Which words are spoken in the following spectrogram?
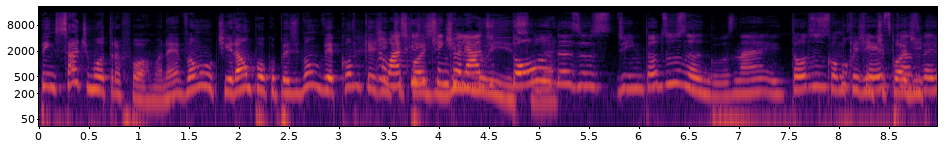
pensar de uma outra forma, né? Vamos tirar um pouco o peso e vamos ver como que a gente eu acho que pode a gente tem que olhar de diminuir isso, todas né? os, de, em todos os ângulos, né? Em todos os Como que a gente pode a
